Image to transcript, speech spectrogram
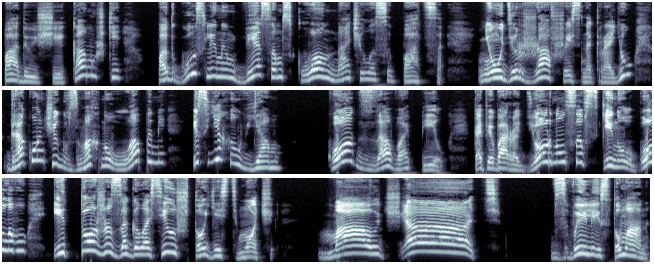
падающие камушки, под гусленным весом склон начал осыпаться. Не удержавшись на краю, дракончик взмахнул лапами и съехал в яму. Кот завопил. Капибара дернулся, вскинул голову и тоже заголосил, что есть мочи. «Молчать!» Взвыли из тумана.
